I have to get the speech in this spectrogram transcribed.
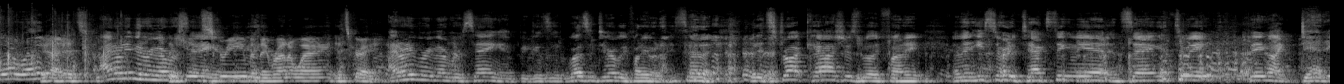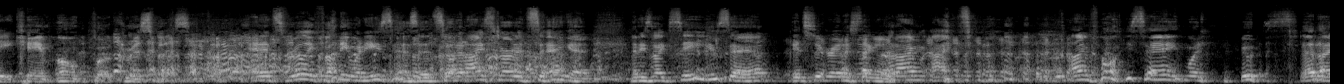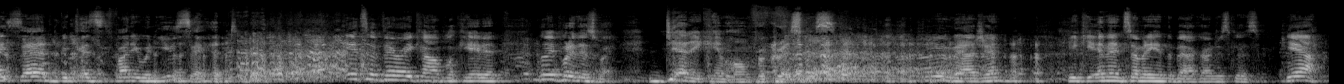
Yeah, right. Yeah, it's I don't even remember the saying kids it scream because- and they run away. It's great. I don't even remember saying it because it wasn't terribly funny when I said it. But it struck Cash as really funny. And then he started texting me it and saying it to me, being like, Daddy came home for Christmas. And it's really funny when he says it. So then I started saying it. And he's like, See, you say it. It's the greatest thing But ever. I'm I, I'm only saying what you said I said because it's funny when you say it. It's a very complicated. Let me put it this way: Daddy came home for Christmas. Can you imagine? He and then somebody in the background just goes, "Yeah,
